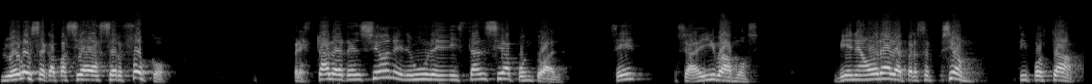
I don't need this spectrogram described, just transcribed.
Luego, esa capacidad de hacer foco, prestar atención en una instancia puntual. ¿Sí? O sea, ahí vamos. Viene ahora la percepción. El tipo está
